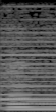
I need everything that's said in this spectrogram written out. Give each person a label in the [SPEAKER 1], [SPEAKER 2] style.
[SPEAKER 1] Mm-hmm.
